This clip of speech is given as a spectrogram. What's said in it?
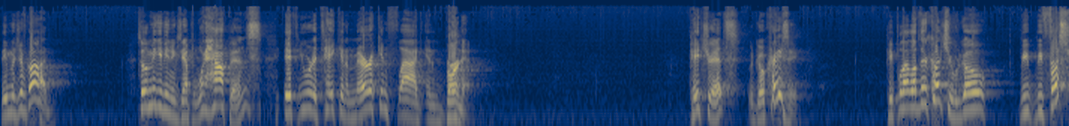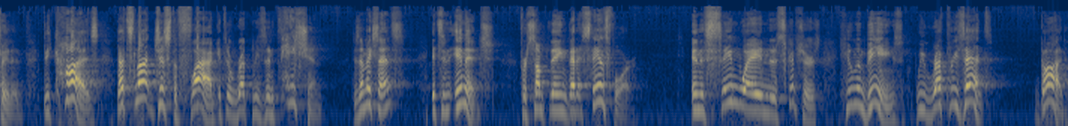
the image of God? So, let me give you an example. What happens if you were to take an American flag and burn it? Patriots would go crazy. People that love their country would go be, be frustrated because that's not just a flag, it's a representation. Does that make sense? It's an image for something that it stands for. In the same way in the scriptures, human beings, we represent God.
